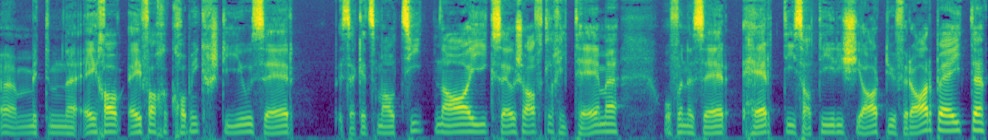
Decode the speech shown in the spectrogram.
ähm, mit einem einfachen Comic-Stil sehr, ich sage jetzt mal, zeitnahe gesellschaftliche Themen auf eine sehr harte, satirische Art verarbeiten.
